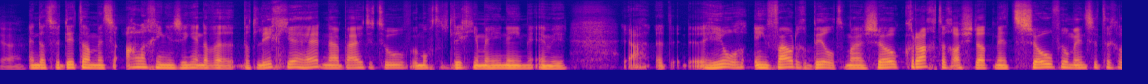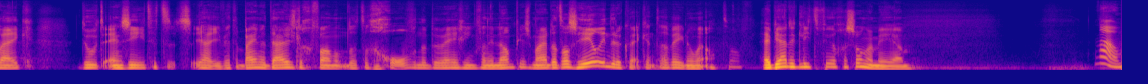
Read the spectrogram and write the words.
Ja. En dat we dit dan met z'n allen gingen zingen. En dat we dat lichtje hè, naar buiten toe, we mochten het lichtje meenemen. En weer, ja, het, een heel eenvoudig beeld. Maar zo krachtig als je dat met zoveel mensen tegelijk doet en ziet. Het, ja, je werd er bijna duizelig van, omdat de golvende beweging van die lampjes. Maar dat was heel indrukwekkend, dat weet ik nog wel. Tof. Heb jij dit lied veel gezongen, Mirjam? Nou,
